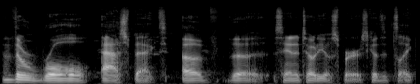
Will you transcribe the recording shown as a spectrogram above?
the role aspect of the San Antonio Spurs because it's like,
